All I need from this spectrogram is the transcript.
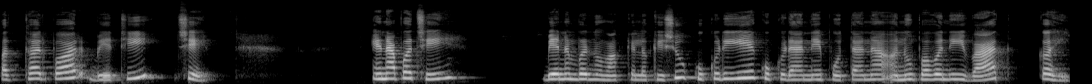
પથ્થર પર બેઠી છે. એના પછી બે નંબરનું વાક્ય લખીશું. કુકડીએ કુકડાને પોતાના અનુભવની વાત કહી.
